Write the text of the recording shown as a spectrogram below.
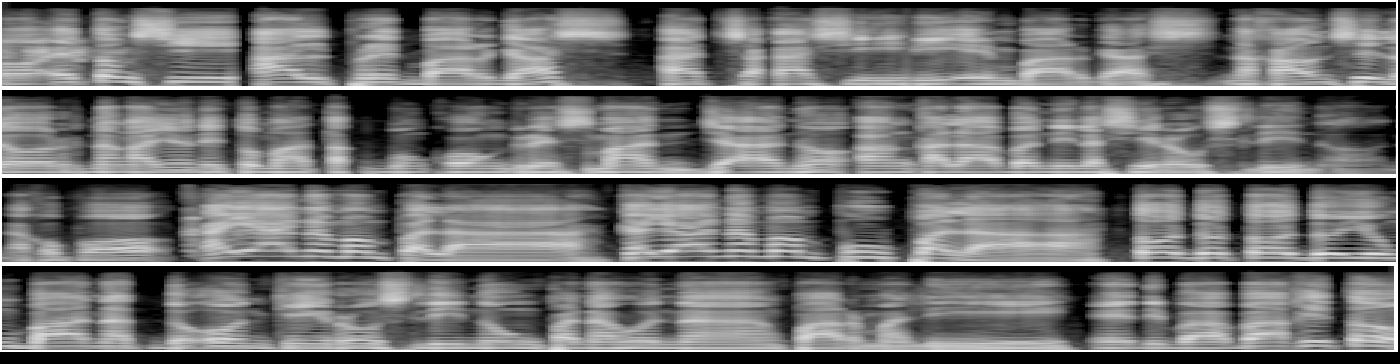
Oh, etong si Alfred Vargas at saka si PM Vargas na councilor na ngayon ay tumatakbong congressman. Diyan ho, ang kalaban nila si Roslyn. Oh, naku po. Kaya naman pala, kaya naman po pala, todo-todo yung banat doon kay Roslyn noong panahon ng Parmali. Eh di ba? Bakit to?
